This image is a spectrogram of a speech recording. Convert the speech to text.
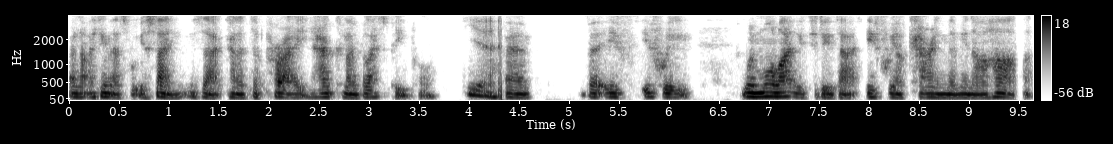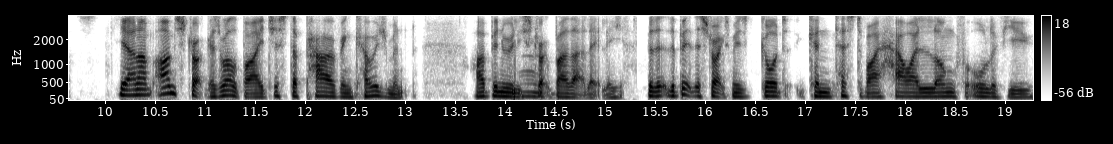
and I think that's what you're saying is that kind of to pray, how can I bless people? Yeah, Um, but if if we we're more likely to do that if we are carrying them in our hearts. Yeah, and I'm I'm struck as well by just the power of encouragement. I've been really Mm. struck by that lately. But the, the bit that strikes me is God can testify how I long for all of you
